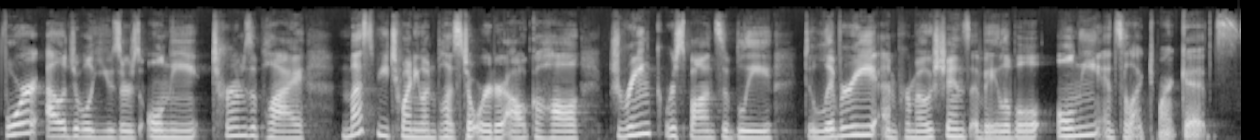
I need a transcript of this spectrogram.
For eligible users only, terms apply, must be 21 plus to order alcohol, drink responsibly, delivery and promotions available only in select markets.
